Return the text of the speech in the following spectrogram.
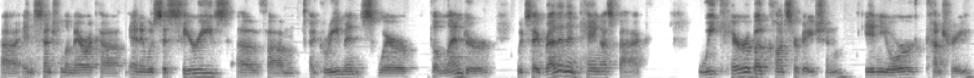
uh, in Central America. And it was a series of um, agreements where the lender would say, rather than paying us back, we care about conservation in your country.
